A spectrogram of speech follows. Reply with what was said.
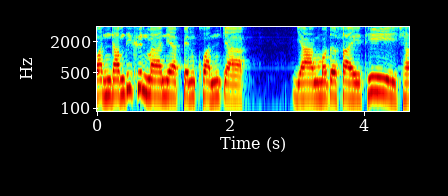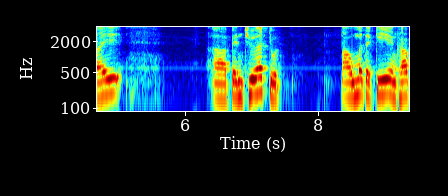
ควันดำที่ขึ้นมาเนี่ยเป็นควันจากยางมอเตอร์ไซค์ที่ใช้อ่าเป็นเชื้อจุดเตาเมื่อตะกี้เองครับ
